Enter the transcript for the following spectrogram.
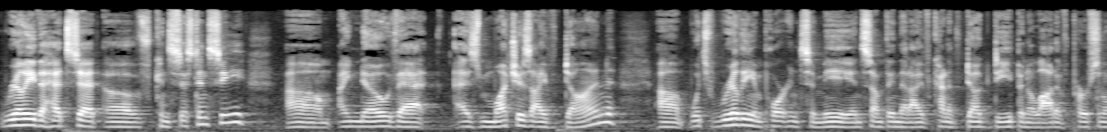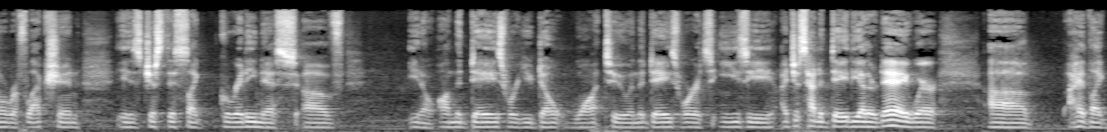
really the headset of consistency. Um, I know that as much as I've done, um, what's really important to me and something that I've kind of dug deep in a lot of personal reflection is just this like grittiness of you know, on the days where you don't want to and the days where it's easy. I just had a day the other day where uh, I had like,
